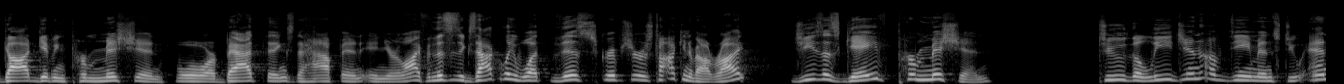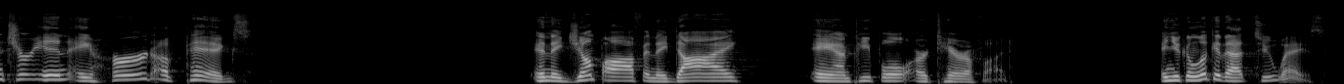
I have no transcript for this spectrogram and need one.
God giving permission for bad things to happen in your life. And this is exactly what this scripture is talking about, right? Jesus gave permission to the legion of demons to enter in a herd of pigs. And they jump off and they die and people are terrified. And you can look at that two ways.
